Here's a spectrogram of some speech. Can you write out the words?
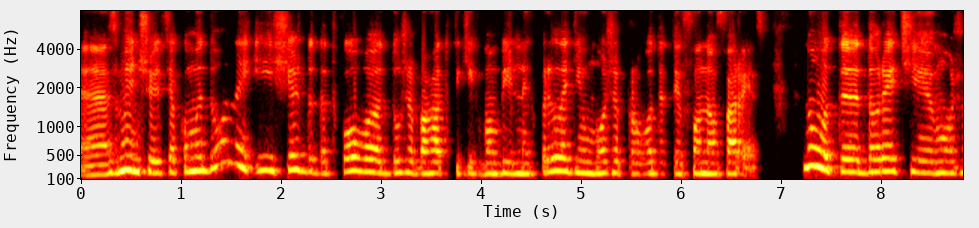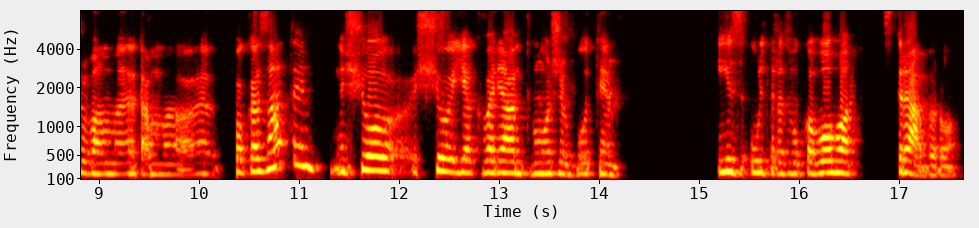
Е, Зменшуються комедони і ще ж додатково дуже багато таких мобільних приладів може проводити фонофорез. Ну от, е, до речі, можу вам е, там е, показати, що, що як варіант може бути із ультразвукового скраберу,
